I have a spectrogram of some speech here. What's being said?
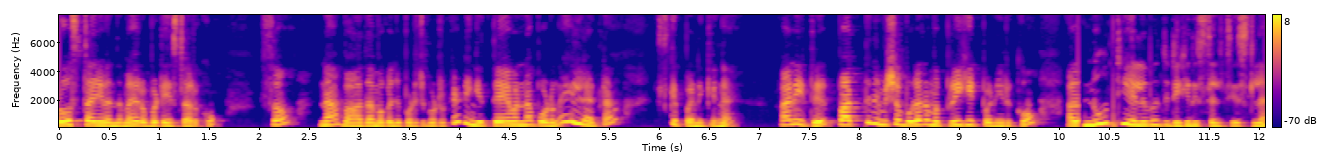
ரோஸ்டாகி வந்த மாதிரி ரொம்ப டேஸ்ட்டாக இருக்கும். ஸோ நான் பாதாமை கொஞ்சம் பொடிச்சு போட்டிருக்கேன். நீங்கள் தேவைன்னா போடுங்க. இல்லாட்டா ஸ்கிப் பண்ணிக்கோங்க. பண்ணிவிட்டு பத்து நிமிஷம் போல் நம்ம ப்ரீஹீட் பண்ணியிருக்கோம். அது நூற்றி எழுபது டிகிரி செல்சியஸில்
